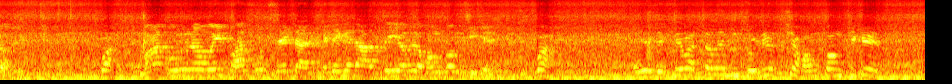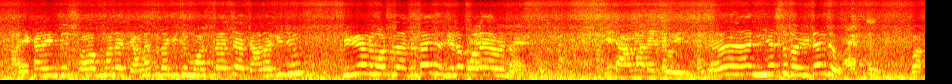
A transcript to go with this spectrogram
হবে মা করুণাময়ী ফাস্ট ফুড সেন্টার খেতে খেতে আসতেই হবে হংকং চিকেন বাহ। এই যে দেখতে পাচ্ছেন কিন্তু তৈরি হচ্ছে হংকং চিকেন আর এখানে কিন্তু সব মানে জানাশোনা কিছু মশলা আছে আর দাদার কিছু সিক্রেট মশলা আছে তাই তো? যেটা বলা যাবে না। এটা আমাদের তৈরি। দাদা দাদা নিজস্ব তৈরি তাই তো? একদম। বাহ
